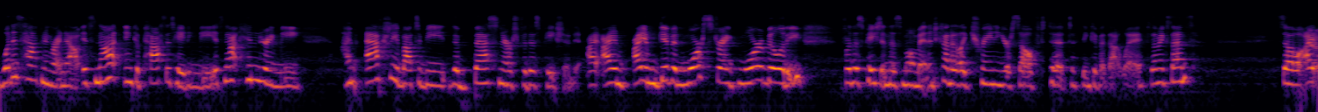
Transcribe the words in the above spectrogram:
What is happening right now? It's not incapacitating me. It's not hindering me. I'm actually about to be the best nurse for this patient. I, I, am, I am given more strength, more ability for this patient in this moment, and kind of like training yourself to, to think of it that way. Does that make sense? So I,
